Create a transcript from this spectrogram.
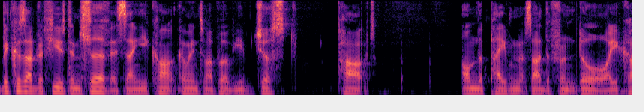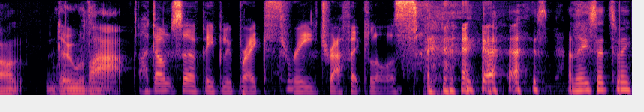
because I'd refused him service, saying you can't come into my pub. You've just parked on the pavement outside the front door. You can't do that." I don't serve people who break three traffic laws. And he said to me,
